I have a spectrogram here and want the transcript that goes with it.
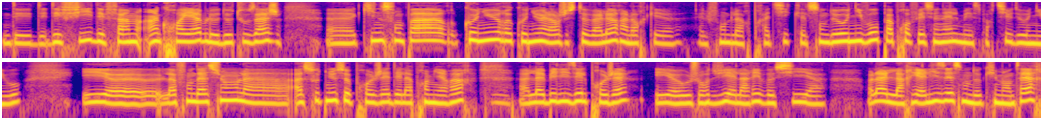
des, des, filles, des femmes incroyables de tous âges euh, qui ne sont pas connues, reconnues à leur juste valeur alors qu'elles font de leur pratique. Elles sont de haut niveau, pas professionnelles, mais sportives de haut niveau. Et euh, la Fondation a soutenu ce projet dès la première heure, mmh. a labellisé le projet. Et aujourd'hui, elle arrive aussi à, voilà, elle a réalisé son documentaire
